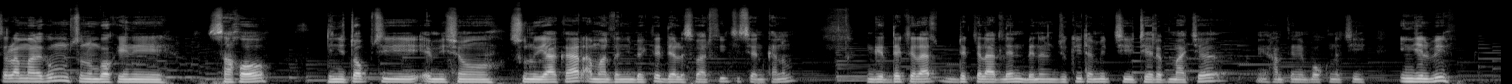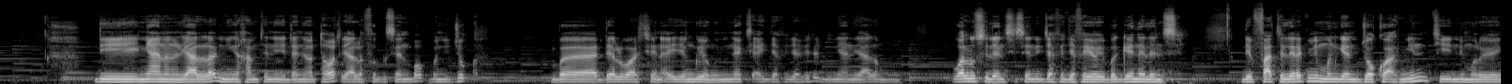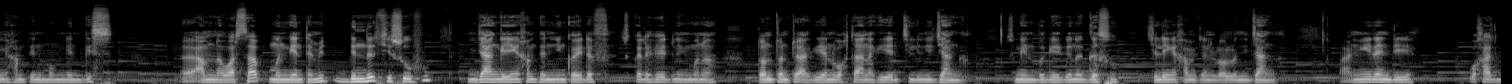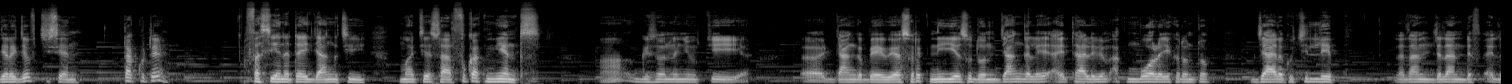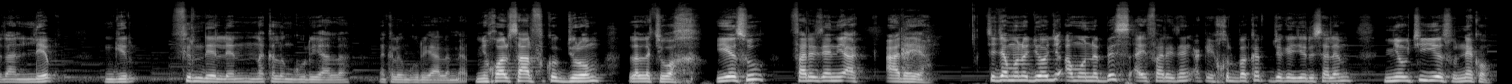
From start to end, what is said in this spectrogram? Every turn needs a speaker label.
Speaker 1: salaamaaleykum sunu mbokk yi ni saxoo di ñu topp ci émission sunu yaakaar amaat nañu mbégte dellusiwaat fii ci seen kanam ngir dégtalaat dégtalaat leen beneen jukki tamit ci téereb Macë mi nga xam te ne bokk na ci injil bi di ñaanal yàlla ñi nga xam te ni dañoo tawat yàlla fëgg seen bopp ba ñu jóg ba delluwaat seen ay yëngu-yëngu ñu nekk ci ay jafe-jafe te di ñaan yàlla mu wàllu si leen si seen i jafe-jafe yooyu ba génne leen si di fàttali rek ni mën ngeen jokkoo ak ñin ci numéro yooyu nga xam te ni moom ngeen gis euh, am na whatsapp mën ngeen tamit bind ci suufu njàng yi nga xam te ni ñu ngi koy def su ko defee dinañ mën a tontonte ak yéen waxtaan ak yéen ci li ñu jàng su ngeen bëggee gën a gëstu ci li nga xam te ni loolu ñu jàng waaw ñu ngi leen di waxaat jërëjëf ci seen takkute fas yéene tey jàng ci Matthieu Sarr fukk ak ñeent ah gisoon nañu ci euh, jàng bee weesu rek ni yéesu doon jàngale ay taalibeem ak mboolo yi ko doon topp jaare ko ci lépp la daan da daan def ay da daan lépp ngir firndeel leen naka la nguuru yàlla naka la nguuru yàlla mel. ñu xool saar fukk ak juróom lan la ci wax. yéesu pharisiens yi ak aada ya ci jamono jooju amoon na bés ay pharisien ak ay xutbakat jóge Yerusalem ñëw ci yéesu ne ko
